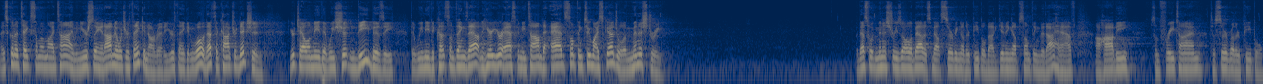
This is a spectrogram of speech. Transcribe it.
it's going to take some of my time. And you're saying, I know what you're thinking already. You're thinking, whoa, that's a contradiction. You're telling me that we shouldn't be busy that we need to cut some things out. And here you're asking me, Tom, to add something to my schedule, a ministry. But that's what ministry is all about. It's about serving other people, about giving up something that I have, a hobby, some free time to serve other people.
